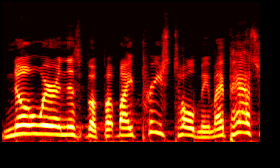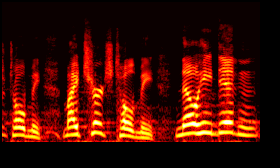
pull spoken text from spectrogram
Nowhere in this book. But my priest told me, my pastor told me, my church told me. No, he didn't.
